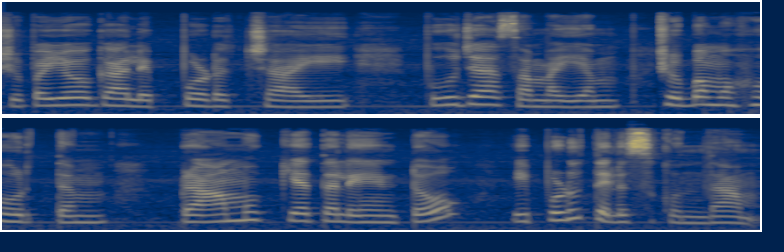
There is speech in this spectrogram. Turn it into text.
శుభయోగాలు ఎప్పుడొచ్చాయి పూజా సమయం శుభముహూర్తం ప్రాముఖ్యతలేంటో ఇప్పుడు తెలుసుకుందాం.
